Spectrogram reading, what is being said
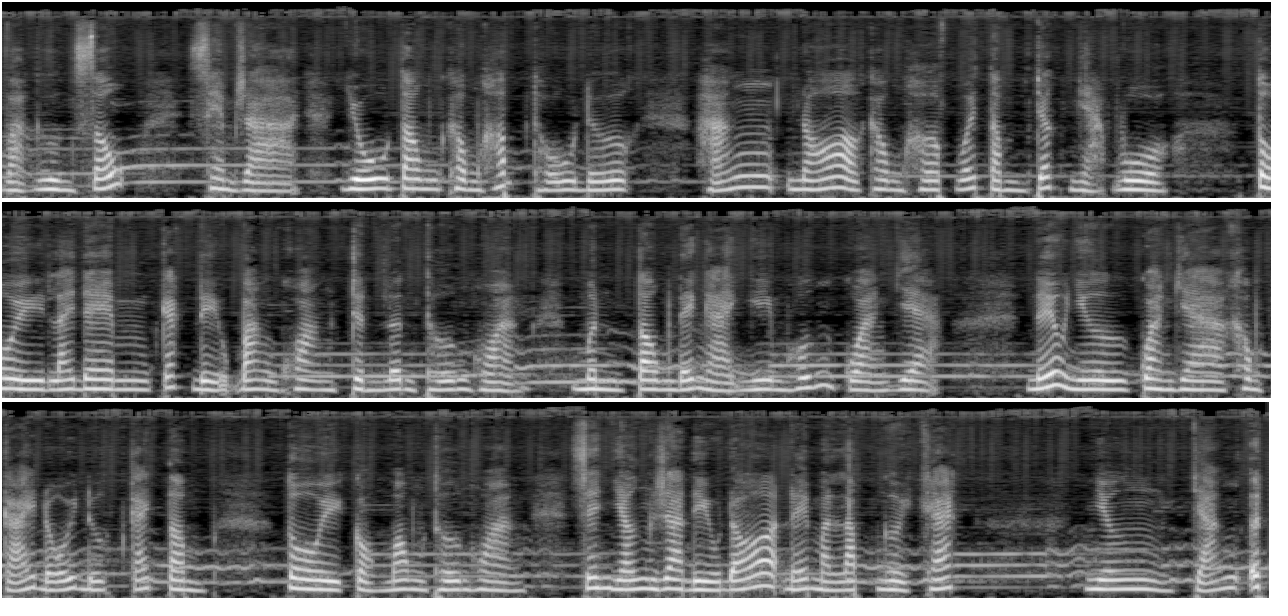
và gương xấu. Xem ra dụ tông không hấp thụ được, hẳn nó không hợp với tâm chất nhà vua. Tôi lại đem các điều băng khoăn trình lên Thượng Hoàng, Minh Tông để ngài nghiêm huấn quan gia. Nếu như quan gia không cải đổi được cái tâm, tôi còn mong Thượng Hoàng sẽ nhận ra điều đó để mà lập người khác. Nhưng chẳng ích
